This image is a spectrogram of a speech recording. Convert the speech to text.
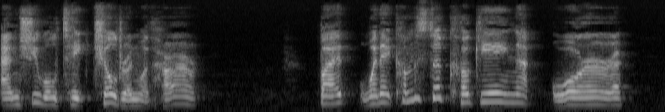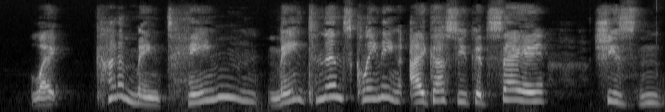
and she will take children with her. But when it comes to cooking or like kind of maintain maintenance cleaning, I guess you could say. She's n-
